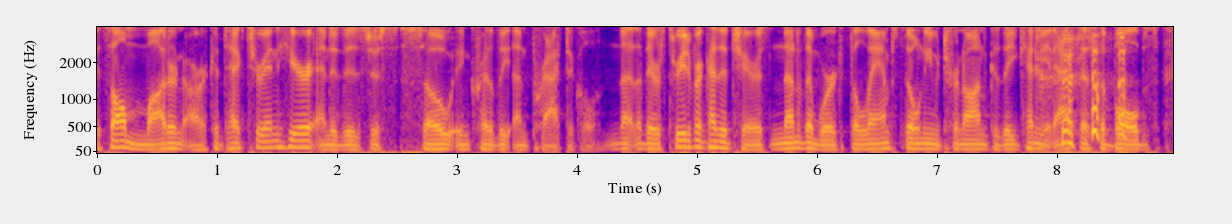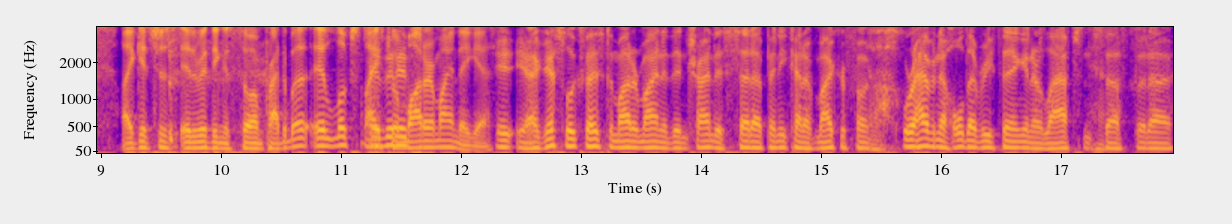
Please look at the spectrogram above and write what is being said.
It's all modern architecture in here, and it is just so incredibly unpractical. None, there's three different kinds of chairs. None of them work. The lamps don't even turn on because they can't even access the bulbs. Like it's just everything is so unpractical. But it looks nice to a modern mind, I guess. It, yeah, I guess it looks nice to modern mind, and then trying to set up any kind of microphone. We're having to hold everything in our laps and stuff, but uh,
